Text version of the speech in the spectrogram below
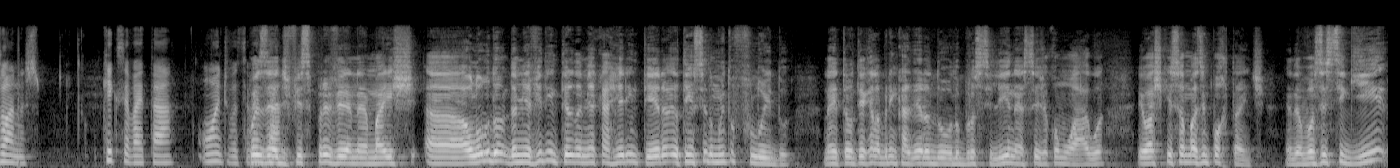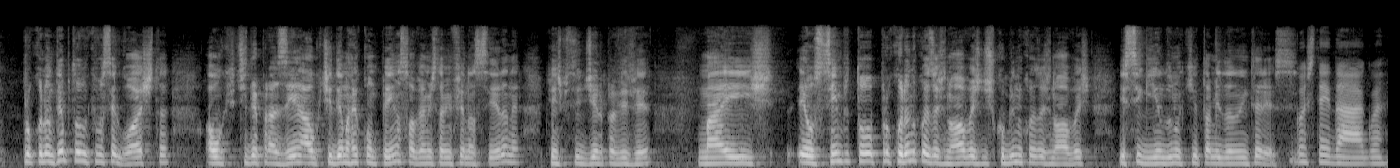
Jonas, o que, que você vai estar? Onde você Pois vai é, estar? É difícil prever, né? Mas uh, ao longo do- da minha vida inteira, da minha carreira inteira, eu tenho sido muito fluido. Né? Então tem aquela brincadeira do, do Bruce Lee, né? Seja como água. Eu acho que isso é o mais importante. Entendeu? Você seguir procurando o tempo todo o que você gosta, algo que te dê prazer, algo que te dê uma recompensa, obviamente também financeira, né? Porque a gente precisa de dinheiro para viver. Mas eu sempre estou procurando coisas novas, descobrindo coisas novas e seguindo no que está me dando interesse. Gostei da água.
